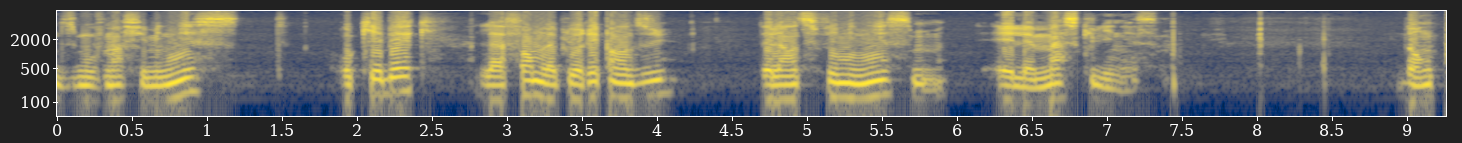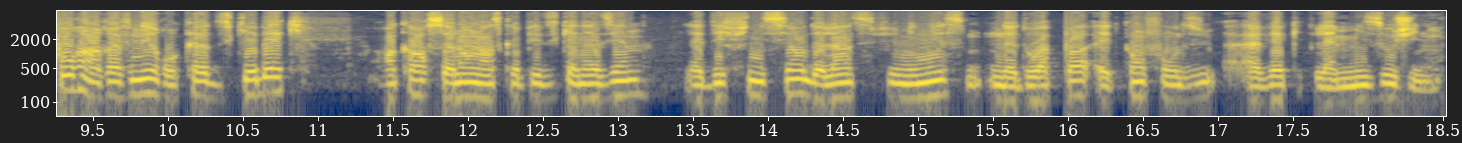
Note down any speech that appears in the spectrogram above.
du mouvement féministe. Au Québec, la forme la plus répandue de l'antiféminisme est le masculinisme. Donc, pour en revenir au cas du Québec, encore selon l'Encyclopédie canadienne, la définition de l'antiféminisme ne doit pas être confondue avec la misogynie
